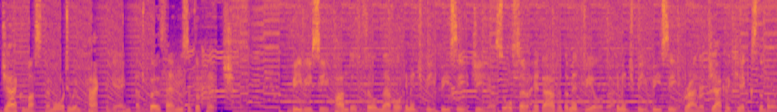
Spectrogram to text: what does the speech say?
Xhaka must do more to impact the game, at both ends of the pitch. BBC pundit Phil Neville Image BBC Jenas also hit out at the midfielder Image BBC Granit Xhaka kicks the ball.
